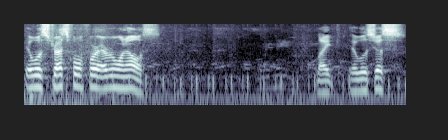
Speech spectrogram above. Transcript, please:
it was stressful for everyone else. Like, it was just...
